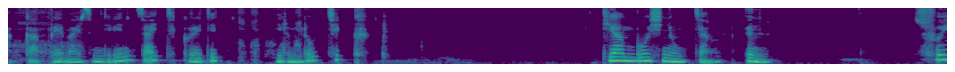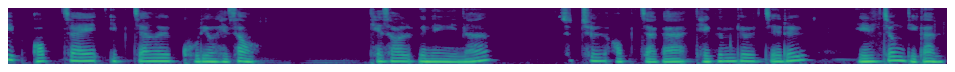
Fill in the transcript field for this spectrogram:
아까 앞에 말씀드린 사이트 크레딧 이름도 체크. 기한부 신용장은 수입업자의 입장을 고려해서 개설은행이나 수출업자가 대금 결제를 일정 기간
